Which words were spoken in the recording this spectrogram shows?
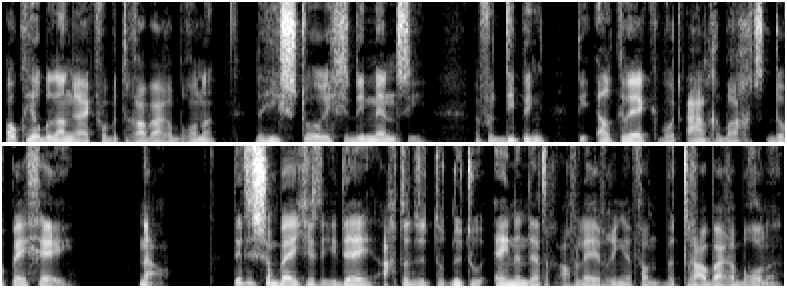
ook heel belangrijk voor betrouwbare bronnen, de historische dimensie. Een verdieping die elke week wordt aangebracht door PG. Nou, dit is zo'n beetje het idee achter de tot nu toe 31 afleveringen van Betrouwbare Bronnen.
